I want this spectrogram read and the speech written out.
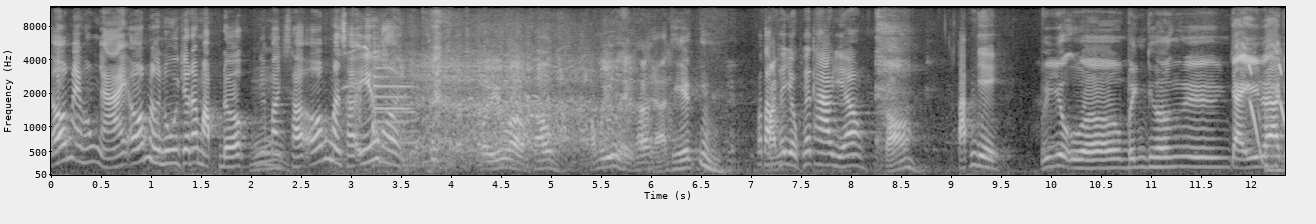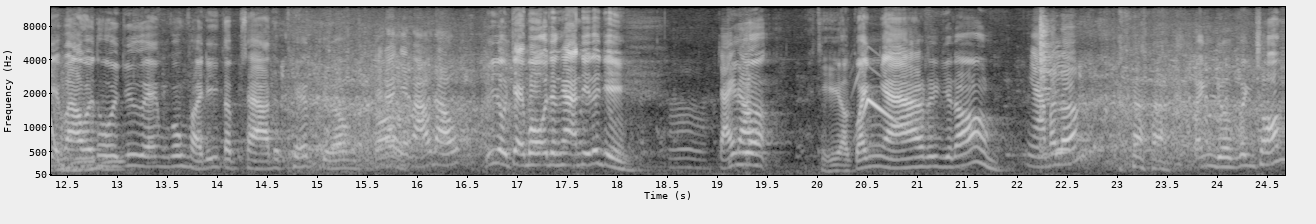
ốm em không ngại ốm là nuôi cho nó mập được nhưng mà sợ ốm mà sợ yếu thôi có yếu không không không yếu thiệt hả Dạ thiệt. có tập Mạnh. thể dục thể thao gì không Có. tập gì Ví dụ ờ, bình thường ừ, chạy ra chạy vào vậy thôi chứ em không phải đi tập xà tập thiết gì đâu. chạy ra chạy vào đâu Ví dụ chạy bộ chẳng hạn vậy đó gì? à, chạy Ví đâu dụ- Thì ở quanh nhà gì đó. Nhà ba lớn. Quanh đường quanh xóm.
